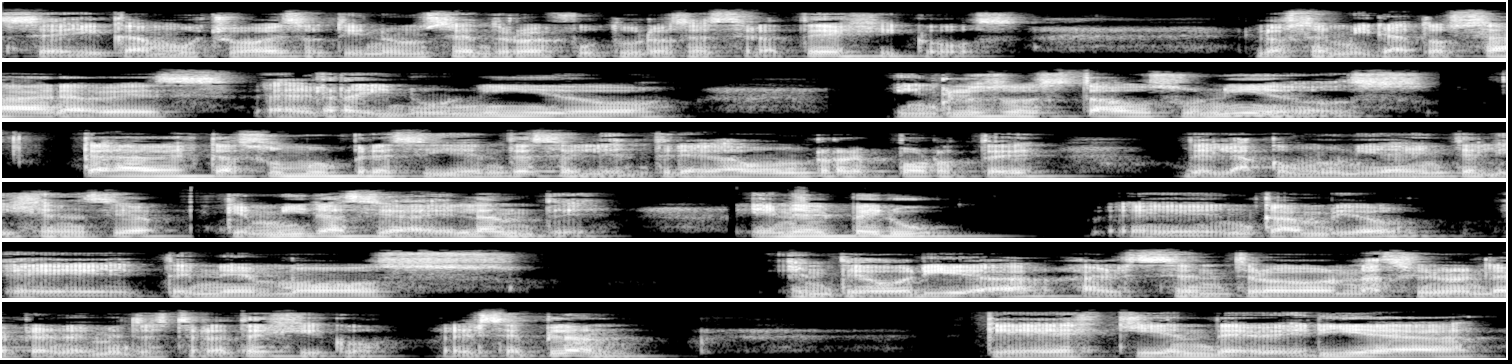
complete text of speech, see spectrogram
se dedica mucho a eso, tiene un centro de futuros estratégicos. Los Emiratos Árabes, el Reino Unido, incluso Estados Unidos. Cada vez que asume un presidente se le entrega un reporte de la comunidad de inteligencia que mira hacia adelante. En el Perú, en cambio, eh, tenemos, en teoría, al Centro Nacional de Planeamiento Estratégico, el CEPLAN, que es quien debería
